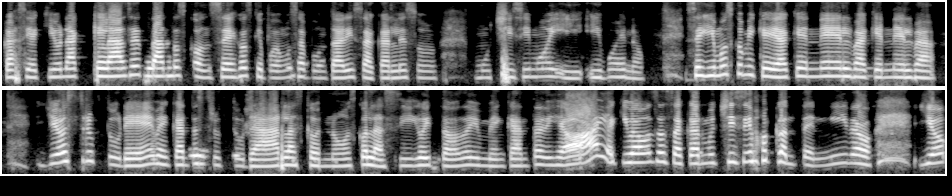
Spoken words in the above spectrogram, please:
casi aquí una clase, tantos consejos que podemos apuntar y sacarles muchísimo. Y, y, bueno, seguimos con mi querida Kenelva. Kenelva, yo estructuré, me encanta estructurar, las conozco, las sigo y todo, y me encanta. Dije, ay, aquí vamos a sacar muchísimo contenido. Yo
